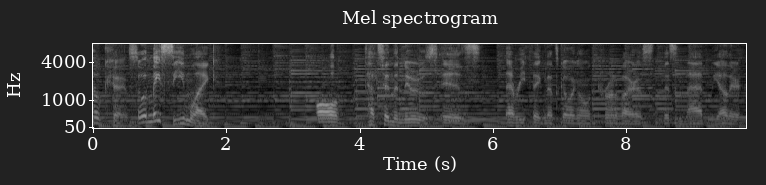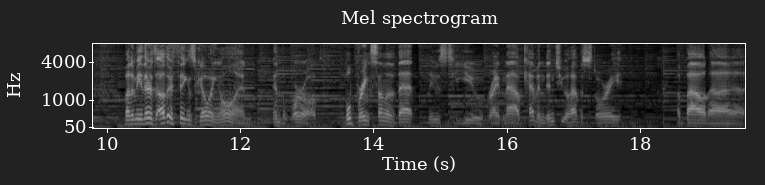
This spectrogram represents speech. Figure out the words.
Okay, so it may seem like all that's in the news is everything that's going on with the coronavirus, this and that and the other. But I mean, there's other things going on in the world. We'll bring some of that news to you right now. Kevin, didn't you have a story about uh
